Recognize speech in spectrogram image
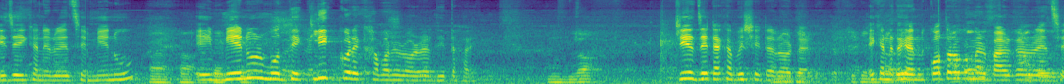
এই যে এখানে রয়েছে মেনু হ্যাঁ, এই মেনুর মধ্যে ক্লিক করে খাবারের অর্ডার দিতে হয়। যে যেটা খাবে সেটার অর্ডার এখানে দেখেন কত রকমের বার্গার রয়েছে।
